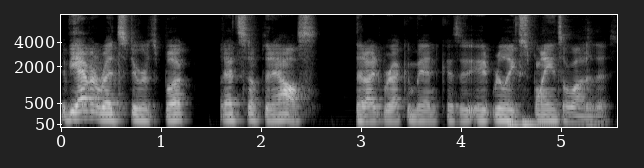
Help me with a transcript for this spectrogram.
If you haven't read Stuart's book, that's something else that I'd recommend because it, really explains a lot of this.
